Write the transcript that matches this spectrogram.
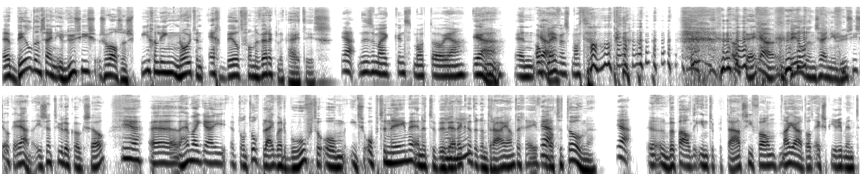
Eh, beelden zijn illusies, zoals een spiegeling nooit een echt beeld van de werkelijkheid is. Ja, dat is mijn kunstmotto, ja. Ja, en Ook ja, levensmotto. oké, ja, beelden zijn illusies. Oké, ja, dat is natuurlijk ook zo. ja. Hè, maar jij hebt dan toch blijkbaar de behoefte om iets op te nemen en het te bewerken, Mhm. er een draai aan te geven en Ja. dat te tonen. ja, Een een bepaalde interpretatie van, nou ja, dat experiment,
